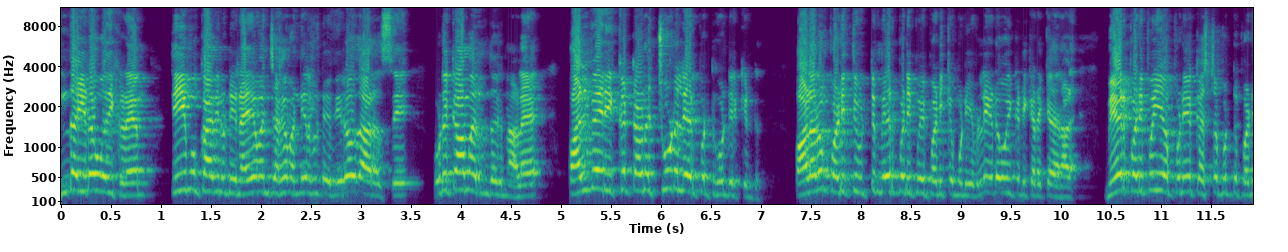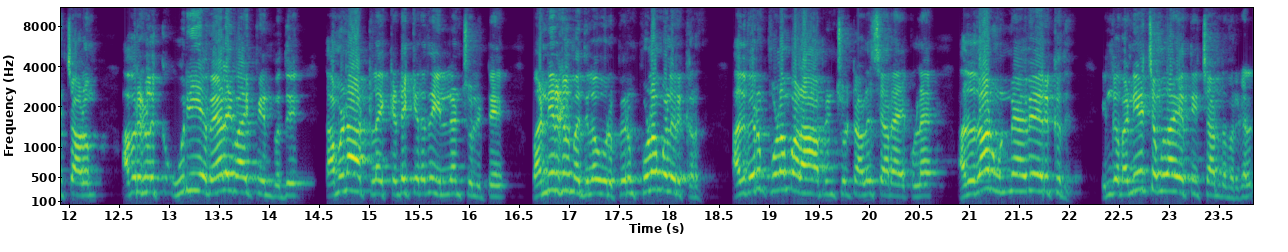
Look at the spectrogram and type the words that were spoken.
இந்த இடஒதுக்கீடு திமுகவினுடைய நயவஞ்சக வன்னியர்களுடைய விரோத அரசு கொடுக்காம இருந்ததுனால பல்வேறு இக்கட்டான சூழல் ஏற்பட்டு கொண்டிருக்கின்றது. பலரும் படித்து விட்டு மேற்படிப்பை படிக்க முடியவில்லை. இடஒதுக்கீடு கிடைக்காதனால மேற்படிப்பையும் அப்படியே கஷ்டப்பட்டு படிச்சாலும் அவர்களுக்கு உரிய வேலை வாய்ப்பு என்பது தமிழ்நாட்டுல கிடைக்கிறது இல்லைன்னு சொல்லிட்டு வன்னியர்கள் மத்தியில ஒரு பெரும் புலம்பல் இருக்கிறது. அது வெறும் புலம்பலா அப்படின்னு சொல்லிட்டு அலசி ஆராயக்குள்ள அதுதான் உண்மையாவே இருக்குது. இங்க வன்னிய சமுதாயத்தை சார்ந்தவர்கள்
